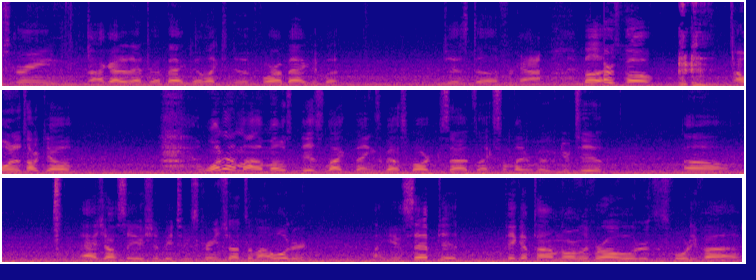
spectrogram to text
screen. I got it after I bagged it. I like to do it before I bagged it, but just uh, forgot. But first of all, I want to talk to y'all. One of my most disliked things about Spark, besides like somebody removing your tip, um, as y'all see, there should be two screenshots of my order. I accept it, pickup time normally for all orders is 45,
